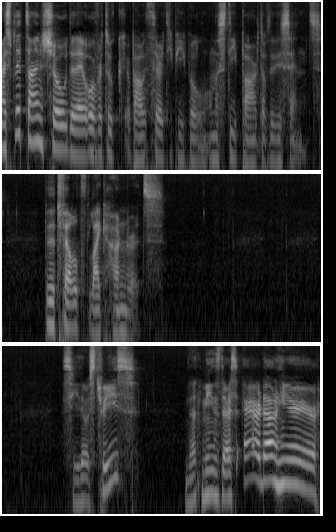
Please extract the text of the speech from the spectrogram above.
My split times showed that I overtook about 30 people on the steep part of the descent, but it felt like hundreds. See those trees? That means there's air down here!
